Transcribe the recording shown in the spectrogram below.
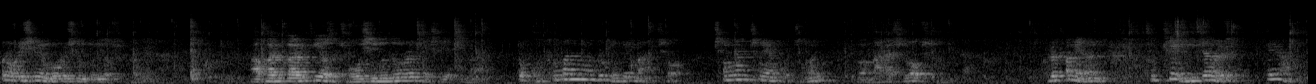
그건 우리 시민 모르시는 분이 없을 겁니다. 아파트까지 뛰어서 좋으신 분들은 계시겠지만 또 고통받는 분도 굉장히 많죠. 청년층의 고통은 뭐 말할 수가 없을 겁니다. 그렇다면 국회 이전을 해야 합니다.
